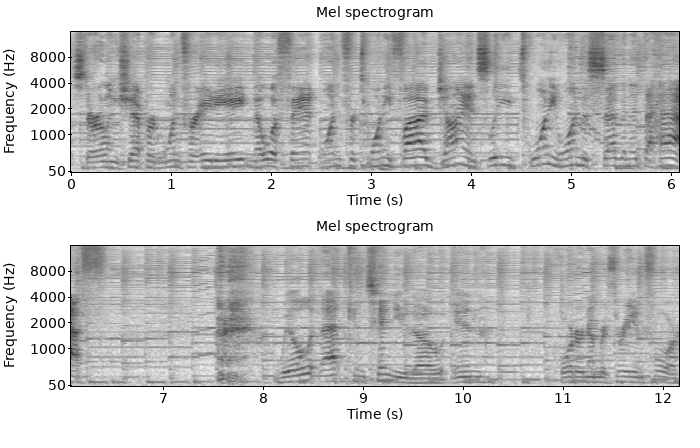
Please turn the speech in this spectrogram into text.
Sterling Shepard, one for 88. Noah Fant, one for 25. Giants lead 21 to 7 at the half. Will that continue, though, in quarter number three and four?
